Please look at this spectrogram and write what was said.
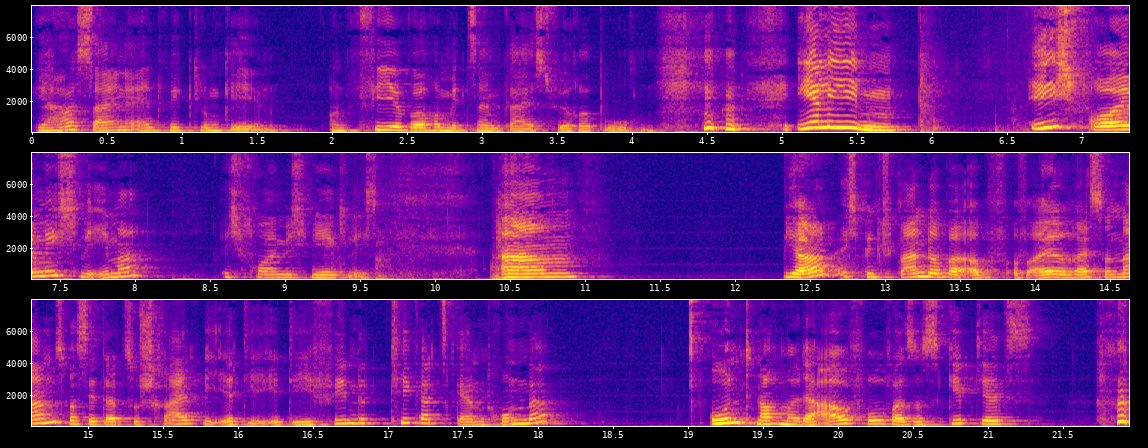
ja, seine Entwicklung gehen und vier Wochen mit seinem Geistführer buchen. Ihr Lieben, ich freue mich wie immer. Ich freue mich wirklich. Ähm, ja, ich bin gespannt auf, auf, auf, eure Resonanz, was ihr dazu schreibt, wie ihr die Idee findet. Tickert es gern drunter. Und nochmal der Aufruf, also es gibt jetzt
